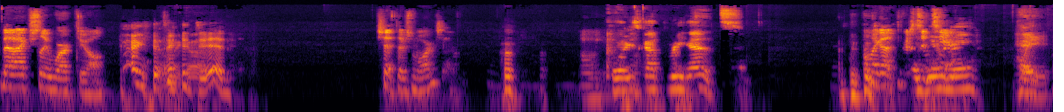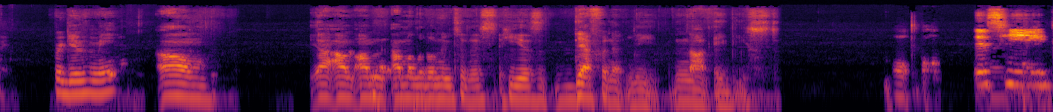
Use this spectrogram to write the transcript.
That actually worked, y'all. it God. did. Shit, there's more. Boy, he's got three heads. Oh my god, Tristan's Forgive here. me. Hey, Wait. forgive me. Um, yeah, I'm I'm I'm a little new to this. He is definitely not a beast. Oh, Is he?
